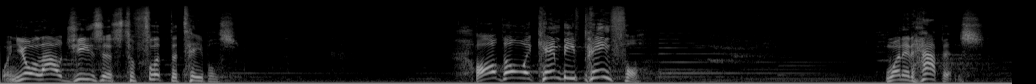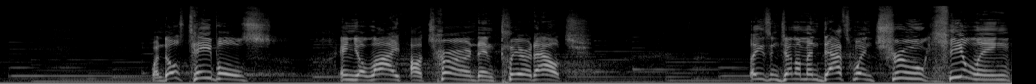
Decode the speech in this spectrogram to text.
When you allow Jesus to flip the tables, although it can be painful when it happens, when those tables in your life are turned and cleared out, ladies and gentlemen, that's when true healing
